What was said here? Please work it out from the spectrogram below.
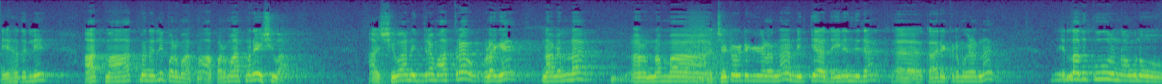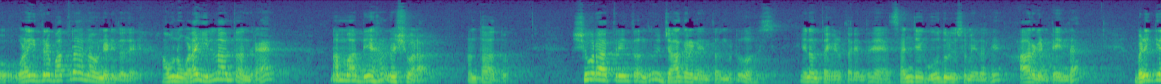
ದೇಹದಲ್ಲಿ ಆತ್ಮ, ಆತ್ಮನಲ್ಲಿ ಪರಮಾತ್ಮ. ಆ ಪರಮಾತ್ಮನೇ ಶಿವ. ಆ ಶಿವನಿದ್ದರೆ ಮಾತ್ರ ಒಳಗೆ ನಾವೆಲ್ಲ ನಮ್ಮ ಚಟುವಟಿಕೆಗಳನ್ನು ನಿತ್ಯ ದೈನಂದಿನ ಕಾರ್ಯಕ್ರಮಗಳನ್ನು ಎಲ್ಲದಕ್ಕೂ ನಾವು ಒಳಗಿದ್ರೆ ಮಾತ್ರ ನಾವು ನಡೀತದೆ. ಅವನು ಒಳಗಿಲ್ಲ ಅಂತ ಅಂದರೆ ನಮ್ಮ ದೇಹ ನಶ್ವರ ಅಂತಹದ್ದು. ಶಿವರಾತ್ರಿ ಅಂತ ಅಂದರೆ ಜಾಗರಣೆ ಅಂತ ಅಂದ್ಬಿಟ್ಟು ಏನಂತ ಹೇಳ್ತಾರೆ ಅಂದರೆ ಸಂಜೆ ಗೋಧುಳಿ ಸಮಯದಲ್ಲಿ ಆರು ಗಂಟೆಯಿಂದ ಬೆಳಗ್ಗೆ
